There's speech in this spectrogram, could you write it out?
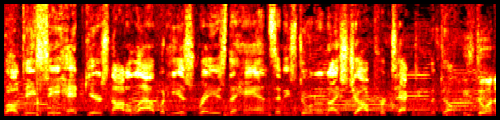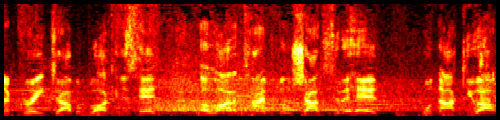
Well, DC, headgear's not allowed, but he has raised the hands, and he's doing a nice job protecting the dome. He's doing a great job of blocking his head. A lot of times, those shots to the head will knock you out.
